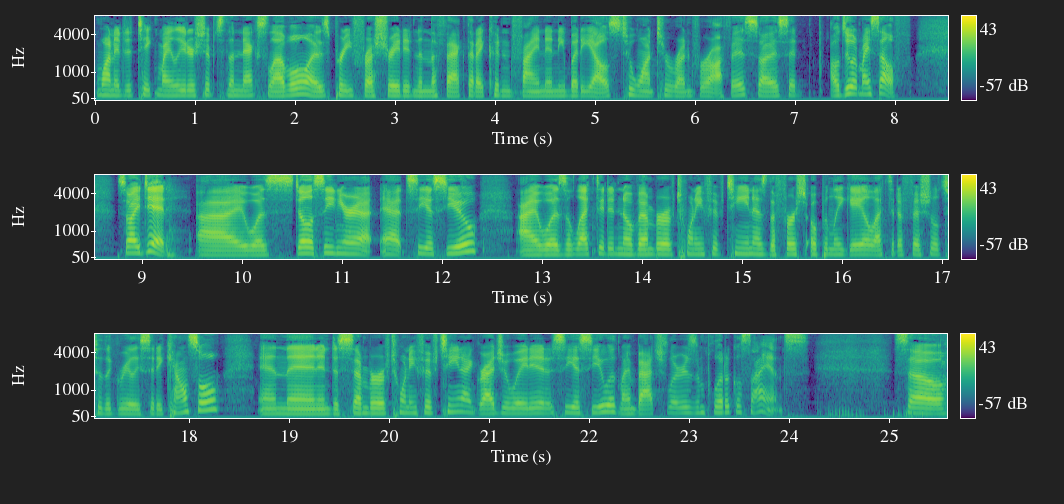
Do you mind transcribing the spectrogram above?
Wanted to take my leadership to the next level. I was pretty frustrated in the fact that I couldn't find anybody else to want to run for office. So I said, I'll do it myself. So I did. I was still a senior at, at, CSU. I was elected in November of 2015 as the first openly gay elected official to the Greeley City Council. And then in December of 2015, I graduated at CSU with my bachelor's in political science. So,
